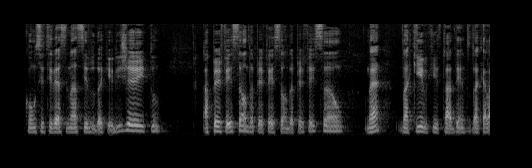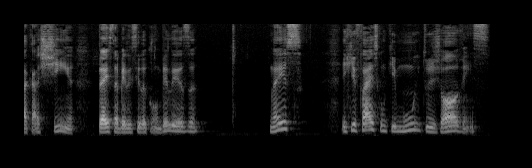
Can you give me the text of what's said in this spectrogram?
como se tivesse nascido daquele jeito, a perfeição da perfeição da perfeição, né? naquilo que está dentro daquela caixinha pré-estabelecida como beleza. Não é isso? E que faz com que muitos jovens,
